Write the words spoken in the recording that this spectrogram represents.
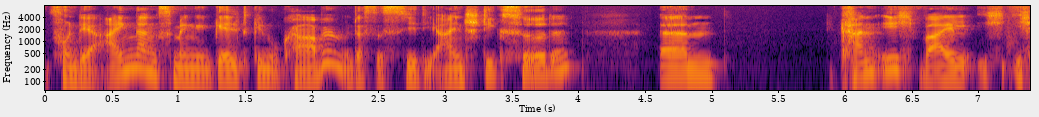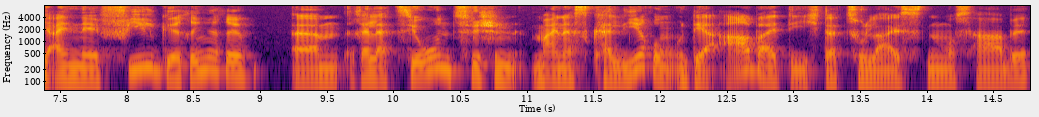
von der Eingangsmenge Geld genug habe, und das ist hier die Einstiegshürde, ähm, kann ich, weil ich, ich eine viel geringere ähm, Relation zwischen meiner Skalierung und der Arbeit, die ich dazu leisten muss, habe,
